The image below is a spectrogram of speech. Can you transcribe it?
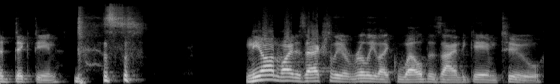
addicting. Neon White is actually a really like well designed game too.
